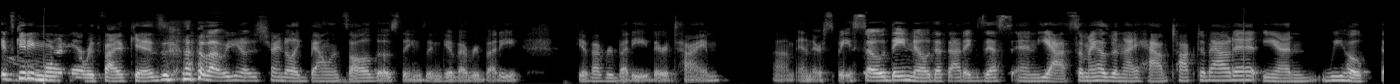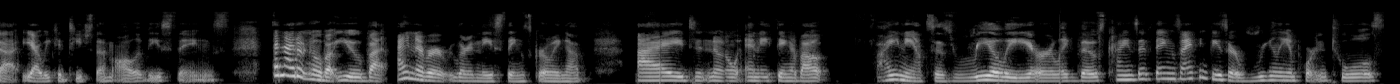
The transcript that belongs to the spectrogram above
it's getting more and more with five kids about, you know, just trying to like balance all of those things and give everybody, give everybody their time. Um, and their space. So they know that that exists. And yeah, so my husband and I have talked about it and we hope that, yeah, we can teach them all of these things. And I don't know about you, but I never learned these things growing up. I didn't know anything about finances really or like those kinds of things. I think these are really important tools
